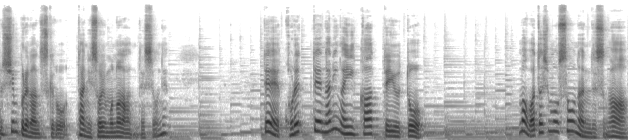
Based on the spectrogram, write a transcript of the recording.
あシンプルなんですけど、単にそういうものなんですよね。で、これって何がいいかっていうと、まあ私もそうなんですが、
